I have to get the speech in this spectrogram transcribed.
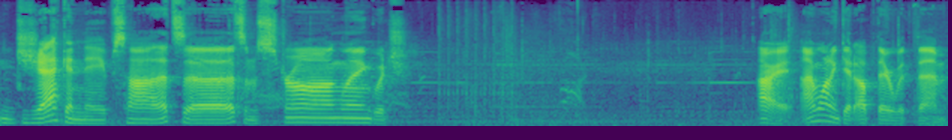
Jackanapes, huh? That's uh, that's some strong language. All right, I want to get up there with them.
